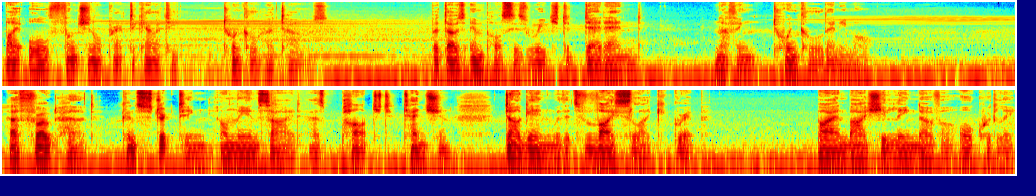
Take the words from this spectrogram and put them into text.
by all functional practicality, twinkle her toes. But those impulses reached a dead end. Nothing twinkled anymore. Her throat hurt, constricting on the inside as parched tension dug in with its vice like grip. By and by, she leaned over awkwardly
